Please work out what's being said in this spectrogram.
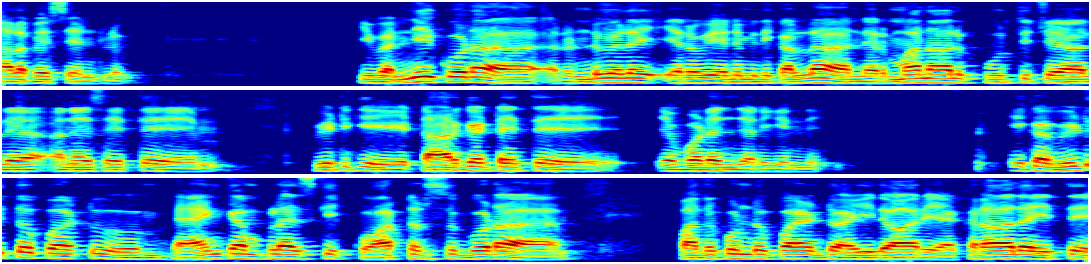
నలభై సెంట్లు. ఇవన్నీ కూడా రెండు వేల ఇరవై ఎనిమిది కల్లా నిర్మాణాలు పూర్తి చేయాలి అనేసి అయితే వీటికి టార్గెట్ అయితే ఇవ్వడం జరిగింది. ఇక వీటితో పాటు బ్యాంక్ ఎంప్లాయీస్కి క్వార్టర్స్ కూడా పదకొండు పాయింట్ ఐదు ఆరు ఎకరాలు అయితే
